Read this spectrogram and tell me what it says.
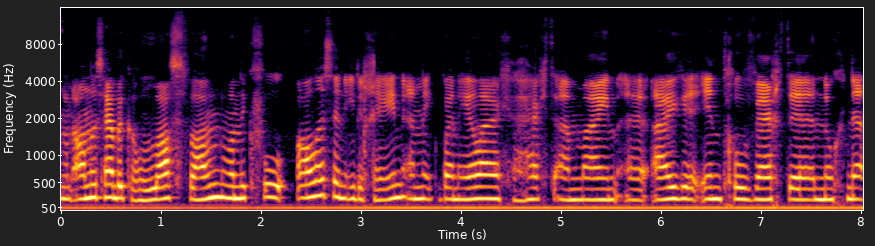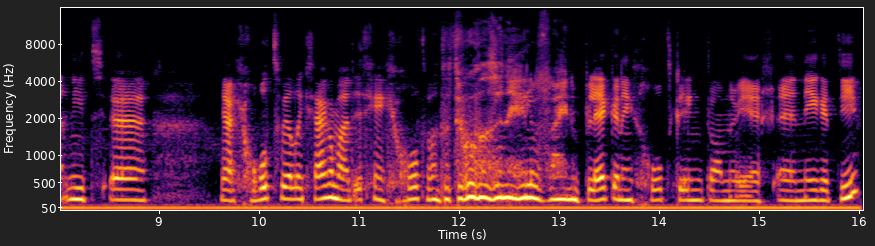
En anders heb ik er last van, want ik voel alles en iedereen. En ik ben heel erg gehecht aan mijn uh, eigen introverte, nog net niet, uh, ja, grot wil ik zeggen. Maar het is geen grot, want het is een hele fijne plek. En een grot klinkt dan weer uh, negatief.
